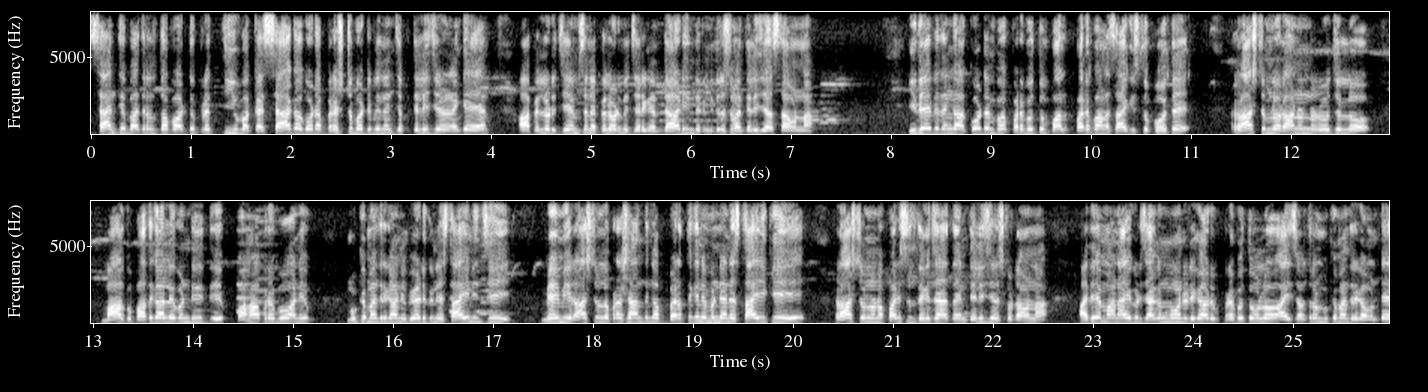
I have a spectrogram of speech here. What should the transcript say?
శాంతి భద్రతలతో పాటు ప్రతి ఒక్క శాఖ కూడా భ్రష్టు పట్టిపోయిందని చెప్పి తెలియజేయడానికే ఆ పిల్లోడు జేమ్స్ అనే పిల్లడి మీద జరిగిన దాడి ఇందుకు నిదర్శనం తెలియజేస్తా ఉన్నా. ఇదే విధంగా కూటమి ప్రభుత్వం పరిపాలన సాగిస్తూ పోతే రాష్ట్రంలో రానున్న రోజుల్లో మాకు పథకాలు ఇవ్వండి మహాప్రభు అని ముఖ్యమంత్రి గారిని వేడుకునే స్థాయి నుంచి మేము ఈ రాష్ట్రంలో ప్రశాంతంగా బ్రతకనివ్వండి అనే స్థాయికి రాష్ట్రంలో ఉన్న పరిస్థితులు దిగజాతాయని తెలియజేసుకుంటా ఉన్నా. అదే మా నాయకుడు జగన్మోహన్ రెడ్డి గారు ప్రభుత్వంలో ఐదు సంవత్సరాలు ముఖ్యమంత్రిగా ఉంటే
